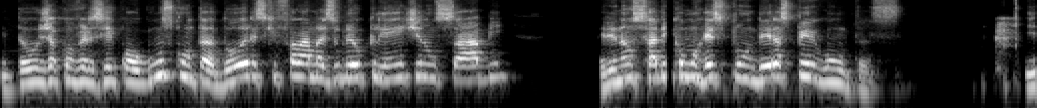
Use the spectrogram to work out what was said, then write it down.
Então, eu já conversei com alguns contadores que falaram, ah, mas o meu cliente não sabe, ele não sabe como responder as perguntas. E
